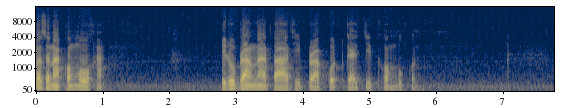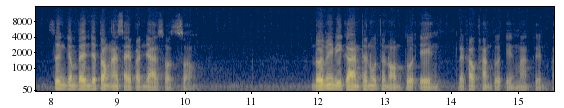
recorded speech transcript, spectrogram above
ลักษณะของโมหะมีรูปร่างหน้าตาที่ปรากฏแก่จิตของบุคคล ซึ่งจำเป็นจะต้องอาศัยปัญญาสอดส่อง โดยไม่มีการทนุถนอมตัวเองและเข้าข้างตัวเองมากเกินไป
